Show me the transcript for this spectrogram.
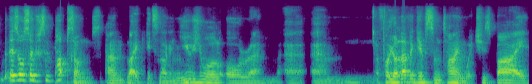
but there's also some pop songs um, like it's not unusual or um, uh, um, for your lover gives some time which is by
